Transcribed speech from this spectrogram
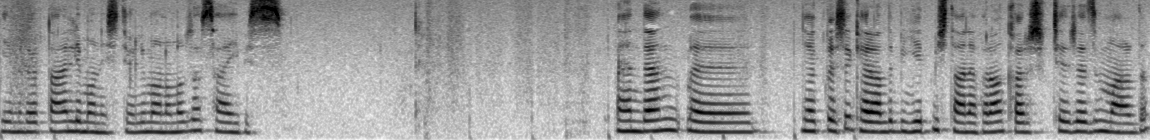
Yirmi dört tane limon istiyor. Limonumuza sahibiz. Benden eee, yaklaşık herhalde bir 70 tane falan karışık çerezim vardı.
